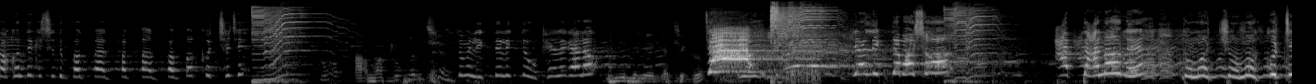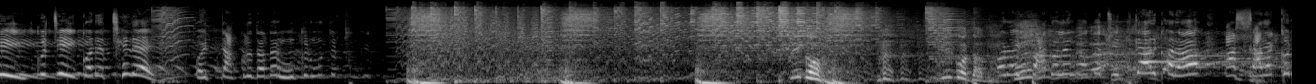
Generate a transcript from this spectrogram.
তখন থেকে শুধু পক পক পক পক পক পক করছে যে আমাকে বলছেন তুমি লিখতে লিখতে উঠে এলে কেন? ভুল হয়ে গেছে গো। যাও! গিয়ে লিখতে বসো। আর তা না হলে তোমার চমক কুচি কুচি করে ছিঁড়ে ওই টাকলু দাদার মুখের মধ্যে ঢুকে কি গো? কি গো দাদা? আর ওই পাগলের মতো চিৎকার করা আর সারাক্ষণ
